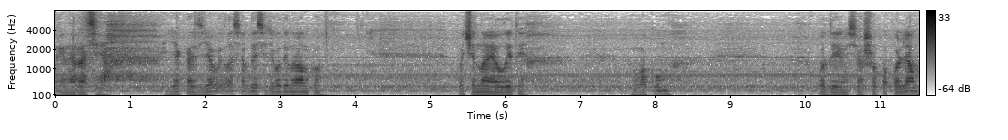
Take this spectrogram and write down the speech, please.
Генерація, яка з'явилася в 10 годин ранку, починає лити вакуум. Подивимося, що по полям.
